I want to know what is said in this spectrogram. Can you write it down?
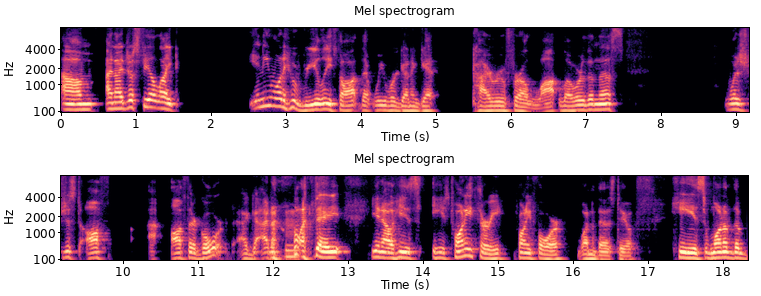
Um, and I just feel like anyone who really thought that we were going to get Kyrou for a lot lower than this was just off off their gourd. I, I don't Mhm. like they, you know, he's he's 23, 24, one of those two. He's one of the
